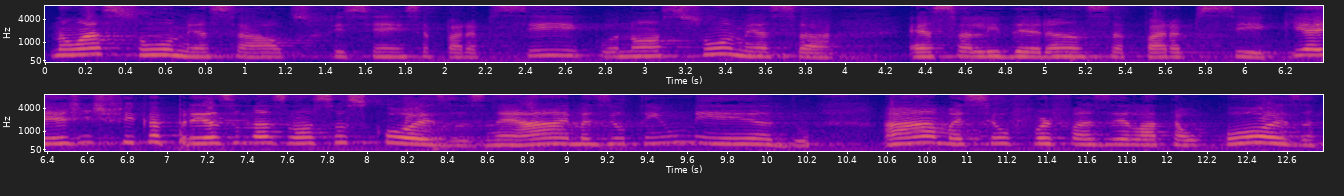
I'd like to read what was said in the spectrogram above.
não assume essa autossuficiência parapsíquica, não assume essa essa liderança para psique. E aí a gente fica preso nas nossas coisas, né? Ai, mas eu tenho medo. Ah, mas se eu for fazer lá tal coisa,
